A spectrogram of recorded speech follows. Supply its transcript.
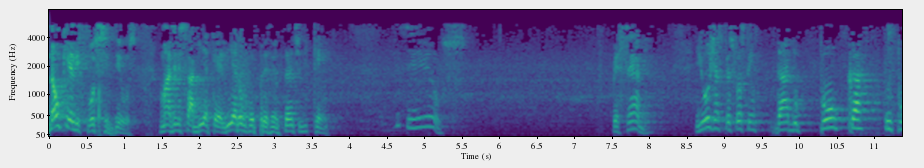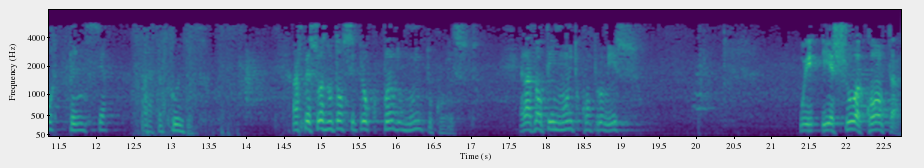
Não que ele fosse Deus, mas ele sabia que ali era um representante de quem? De Deus. Percebe? E hoje as pessoas têm dado pouca importância para essas coisas. As pessoas não estão se preocupando muito com isso. Elas não têm muito compromisso. O Yeshua conta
